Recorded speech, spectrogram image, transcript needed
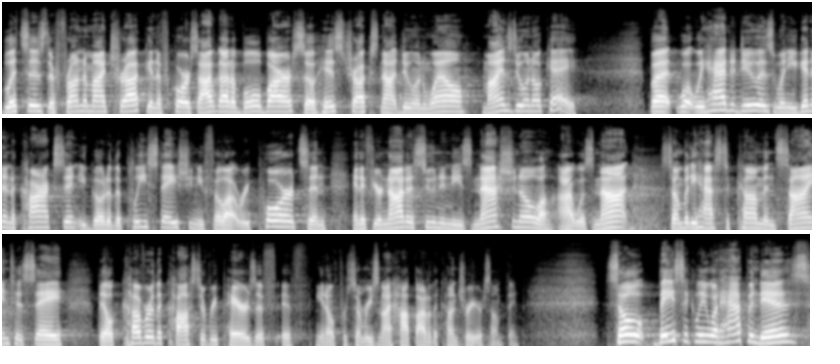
blitzes the front of my truck, and of course, I've got a bull bar, so his truck's not doing well. Mine's doing okay. But what we had to do is when you get in a car accident, you go to the police station, you fill out reports, and, and if you're not a Sudanese national, I was not, somebody has to come and sign to say they'll cover the cost of repairs if, if you know, for some reason I hop out of the country or something. So basically, what happened is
